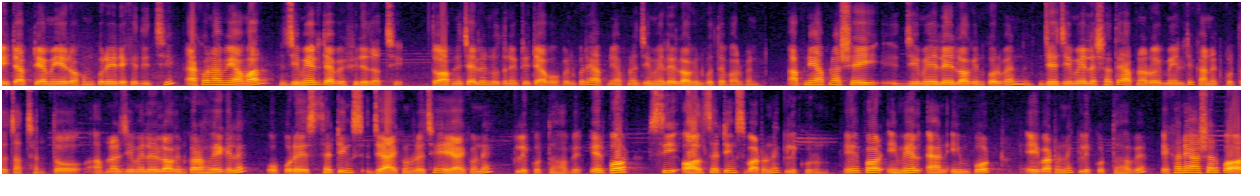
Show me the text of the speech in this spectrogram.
এই ট্যাবটি আমি এরকম করেই রেখে দিচ্ছি। এখন আমি আমার জিমেইল ট্যাবে ফিরে যাচ্ছি। তো আপনি চাইলে নতুন একটি ট্যাব ওপেন করে আপনি আপনার জিমেইলে লগ করতে পারবেন। আপনি আপনার সেই জিমেইলে লগ করবেন, যে জিমেইলের সাথে আপনার ওই মেইলটি কানেক্ট করতে চাচ্ছেন। তো আপনার জিমেইলে লগ করা হয়ে গেলে ওপরে সেটিংস যে আইকন রয়েছে, এই আইকনে ক্লিক করতে হবে। এরপর সি অল সেটিংস বাটনে ক্লিক করুন। এরপর ইমেল অ্যান্ড ইম্পোর্ট এই বাটনে ক্লিক করতে হবে। এখানে আসার পর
